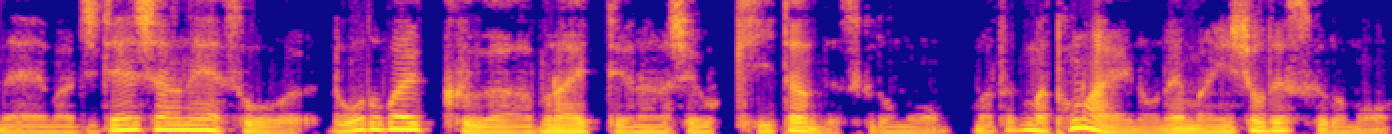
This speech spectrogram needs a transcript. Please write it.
ね、まあ、自転車ね、そう、ロードバイクが危ないっていう話を聞いたんですけども、まあ、まあ、都内のね、まあ、印象ですけども、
